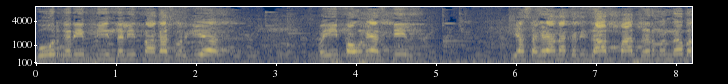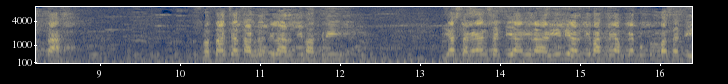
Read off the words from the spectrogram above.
गोर गरीब दीन दलित मागासवर्गीय पै पाहुणे असतील या सगळ्यांना कधी जात पात धर्म न बघता स्वतःच्या ताटातील अर्धी भाकरी या सगळ्यांसाठी आणि राहिलेली अर्धी भाकरी आपल्या कुटुंबासाठी.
